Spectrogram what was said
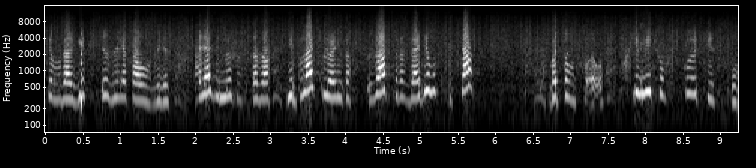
все враги издалека увидят. А дядя Миша сказал, не плачь, Ленька, завтра сдадим спеца в эту в химическую чистку.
